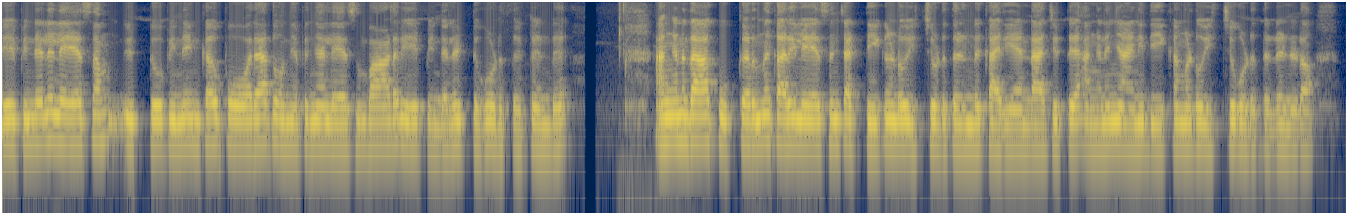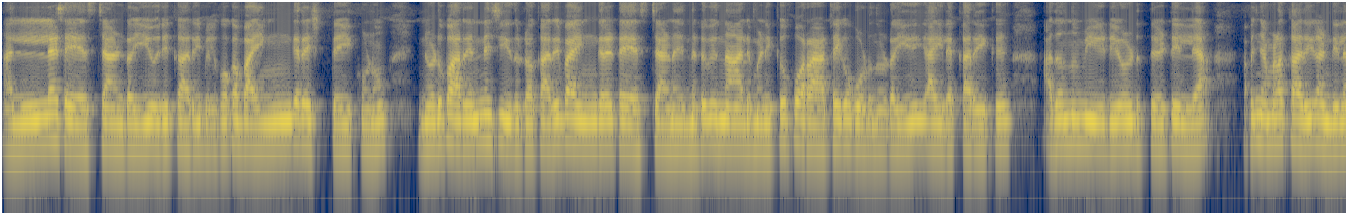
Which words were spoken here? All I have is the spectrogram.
വേപ്പിന്റെ ഇല ലേസം ഇട്ടു. പിന്നെ എനിക്കത് പോരാ തോന്നിയപ്പോൾ ഞാൻ ലേസം പാടെ വേപ്പിന്റെ ഇല ഇട്ട് കൊടുത്തിട്ടുണ്ട്. അങ്ങനെ ദാ കുക്കറിൽ നിന്ന് കറി ലേസം ചട്ടിക്ക് അങ്ങോട്ട് ഒഴിച്ചു കൊടുത്തിട്ടുണ്ട് കരിയേണ്ടാച്ചിട്ട് അങ്ങനെ ഞാൻ ഇതിലേക്ക് അങ്ങോട്ട് ഒഴിച്ച് കൊടുത്തിട്ടുണ്ട് കേട്ടോ നല്ല ടേസ്റ്റാണ് കേട്ടോ ഈ ഒരു കറി. ബിൽക്കൊക്കെ ഭയങ്കര ഇഷ്ടമായിക്കണു എന്നോട് പറയുന്നേ ചെയ്തു കേട്ടോ കറി ഭയങ്കര ടേസ്റ്റാണ്. എന്നിട്ട് നാല് മണിക്ക് പൊറാട്ടയൊക്കെ കൊടുന്നു കേട്ടോ ഈ അയിലക്കറിക്ക്. അതൊന്നും വീഡിയോ എടുത്തിട്ടില്ല. അപ്പം നമ്മളെ കറി കണ്ടില്ല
